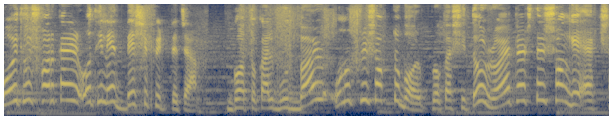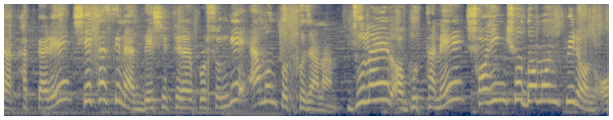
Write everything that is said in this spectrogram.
বৈধ সরকারের অধীনে দেশে ফিরতে চান। গতকাল বুধবার, উনত্রিশ অক্টোবর, প্রকাশিত রয়টার্সের সঙ্গে এক সাক্ষাৎকারে শেখ হাসিনা দেশে ফেরার প্রসঙ্গে এমন তথ্য জানান। জুলাইয়ের অভ্যুত্থানে সহিংস দমন পীড়ন ও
